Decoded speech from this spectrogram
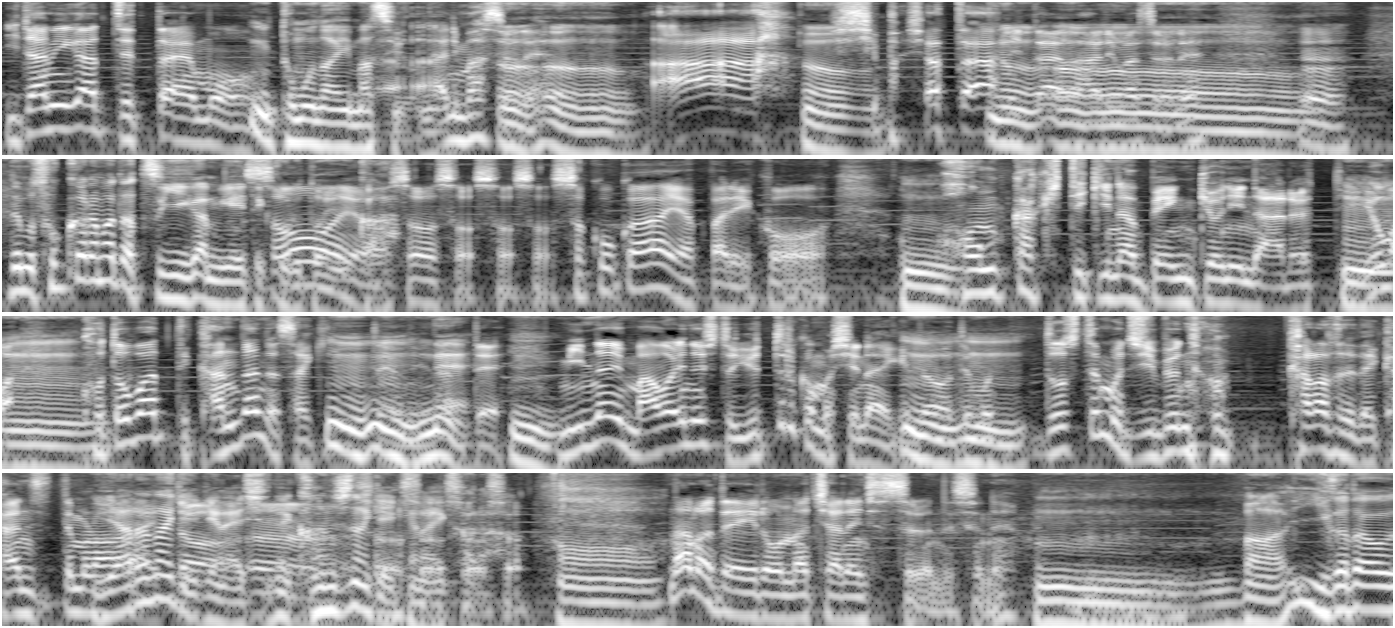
痛みが絶対もう、うん。伴いますよね。ありますよね。うんうんうん。ああ、うん。失敗しちゃったみたいなのありますよね。うん。うん。でもそこからまた次が見えてくるというか。そうそうそうそうそこがやっぱりこう、うん。本格的な勉強になるっていう、うん。要は言葉って簡単ださっき言ったように、って、うんみんな周りの人言ってるかもしれないけど、うん。でもどうしても自分の体で感じてもらわないと。やらなきゃいけないしね、うん。感じなきゃいけないから。そうそうそうう。ん。なのでいろんなチャレンジするんですよね。うん。まあ言い方を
